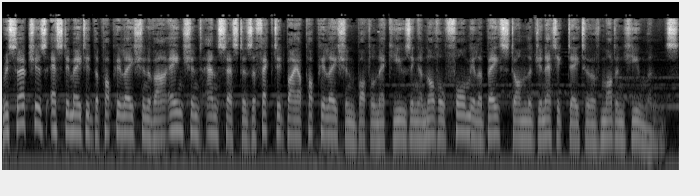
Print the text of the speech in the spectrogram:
researchers estimated the population of our ancient ancestors affected by a population bottleneck using a novel formula based on the genetic data of modern humans.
